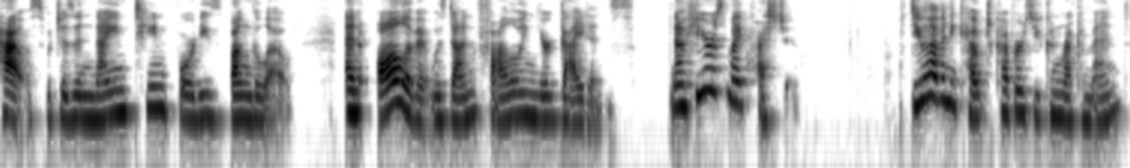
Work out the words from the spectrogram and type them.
house, which is a 1940s bungalow, and all of it was done following your guidance. Now, here's my question Do you have any couch covers you can recommend?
